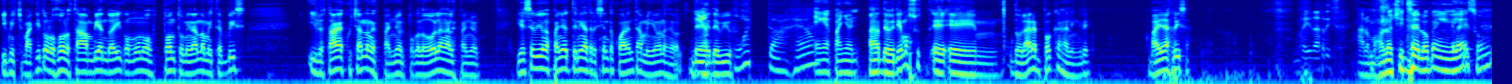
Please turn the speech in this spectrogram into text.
Y mis chamaquitos los dos lo estaban viendo ahí como unos tontos mirando a Mr. Beast. Y lo estaban escuchando en español, porque lo doblan al español. Y ese video en español tenía 340 millones de, de- views. What the hell? En español. Ahora, deberíamos eh, eh, doblar el podcast al inglés. Vaya risa. para ir a risa. A lo mejor los chistes de López en inglés son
